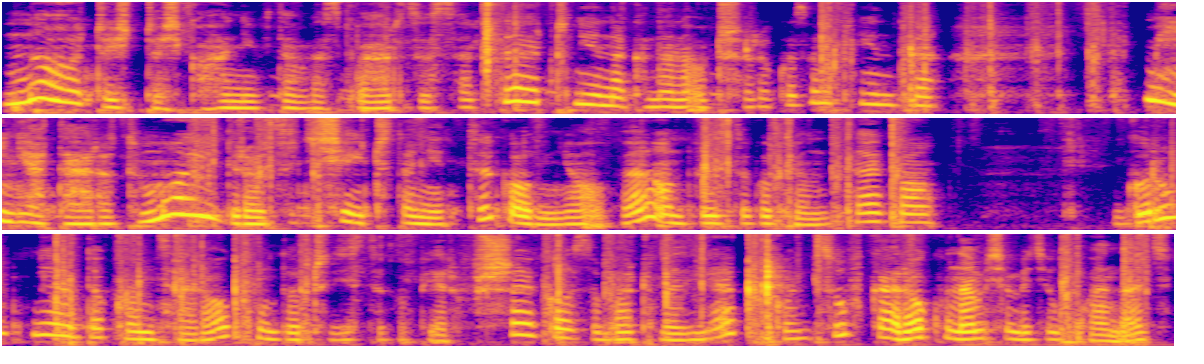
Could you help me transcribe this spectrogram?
No, cześć, cześć kochani, witam Was bardzo serdecznie na kanale Od Szeroko Zamknięte. Minia Tarot. Moi drodzy, dzisiaj czytanie tygodniowe od 25 grudnia do końca roku, do 31. Zobaczmy, jak końcówka roku nam się będzie układać.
